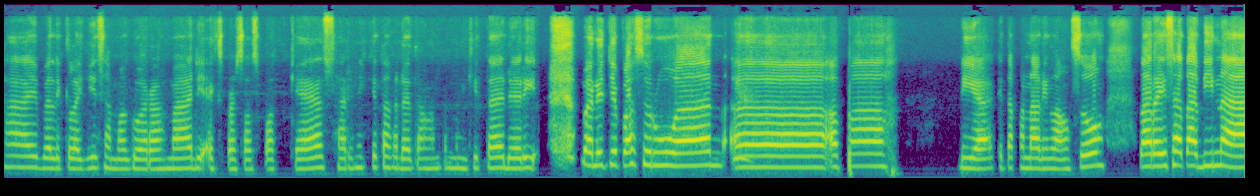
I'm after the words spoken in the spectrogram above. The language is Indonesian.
Hai, balik lagi sama gua Rahma di Express House Podcast. Hari ini kita kedatangan teman kita dari Manice Pasuruan. Eh apa dia? Kita kenalin langsung. Larissa Tabina.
